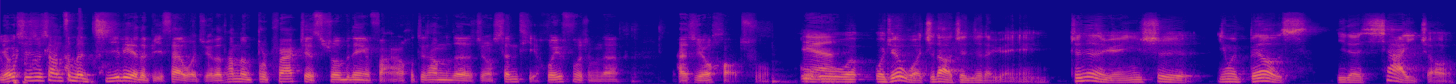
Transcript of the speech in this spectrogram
尤其是像这么激烈的比赛，我觉得他们不 practice，说不定反而会对他们的这种身体恢复什么的还是有好处。我我我我觉得我知道真正的原因，真正的原因是因为 Bills，你的下一周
